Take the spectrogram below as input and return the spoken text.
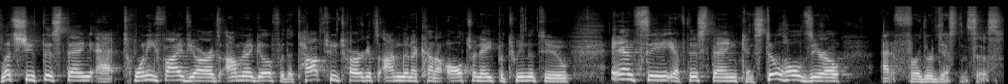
Let's shoot this thing at 25 yards. I'm gonna go for the top two targets. I'm gonna kind of alternate between the two and see if this thing can still hold zero at further distances.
